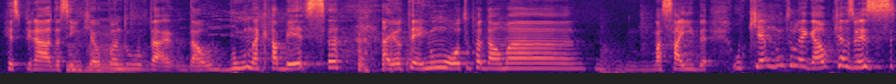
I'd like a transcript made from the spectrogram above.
respirada, assim, que é Uhum. quando dá, dá o boom na cabeça. Aí eu tenho um outro para dar uma, uma saída. O que é muito legal, porque às vezes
